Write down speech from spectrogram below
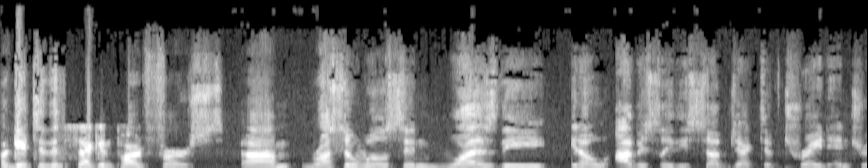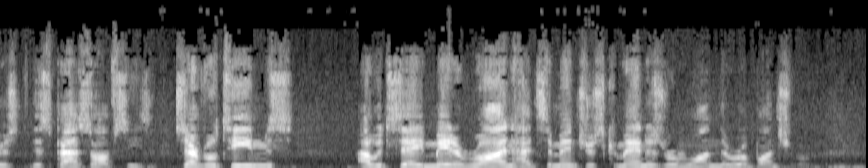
I'll get to the second part first. Um, Russell Wilson was the, you know, obviously the subject of trade interest this past offseason. Several teams, I would say, made a run, had some interest. Commanders were one. There were a bunch of them.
